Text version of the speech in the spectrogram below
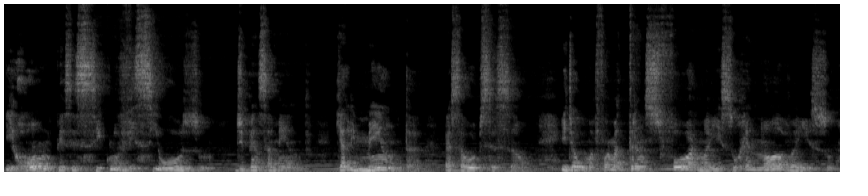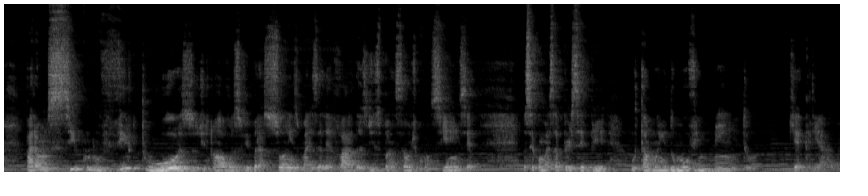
e rompe esse ciclo vicioso de pensamento que alimenta essa obsessão e de alguma forma transforma isso, renova isso para um ciclo virtuoso de novas vibrações mais elevadas, de expansão de consciência, você começa a perceber o tamanho do movimento que é criado.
